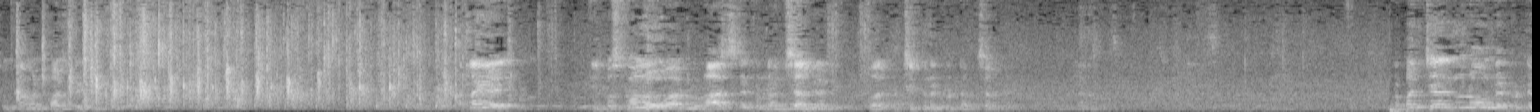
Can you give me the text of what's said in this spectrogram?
to come and participate అట్లాగే ఈ పుస్తకంలో వారు రాసినటువంటి అంశాలు కానీ వారు చెప్పినటువంటి అంశాలు. ప్రపంచంలో ఉన్నటువంటి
